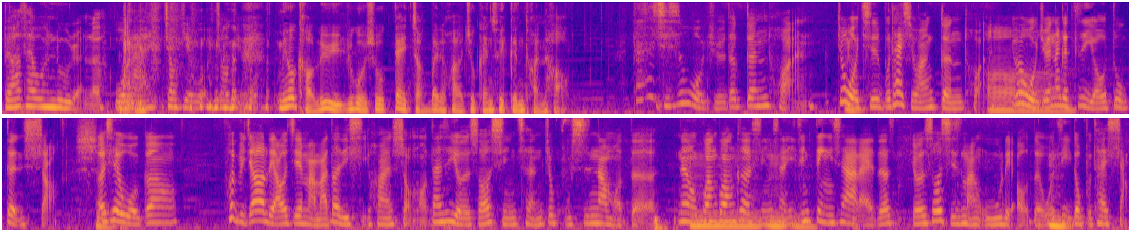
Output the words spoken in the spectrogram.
不要再问路人了，我来，交给我，交给我。没有考虑，如果说带长辈的话，就干脆跟团好。但是其实我觉得跟团，就我其实不太喜欢跟团，嗯、因为我觉得那个自由度更少，而且我跟会比较了解妈妈到底喜欢什么。但是有的时候行程就不是那么的那种观光客行程，已经定下来的，嗯嗯、有的时候其实蛮无聊的，我自己都不太想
